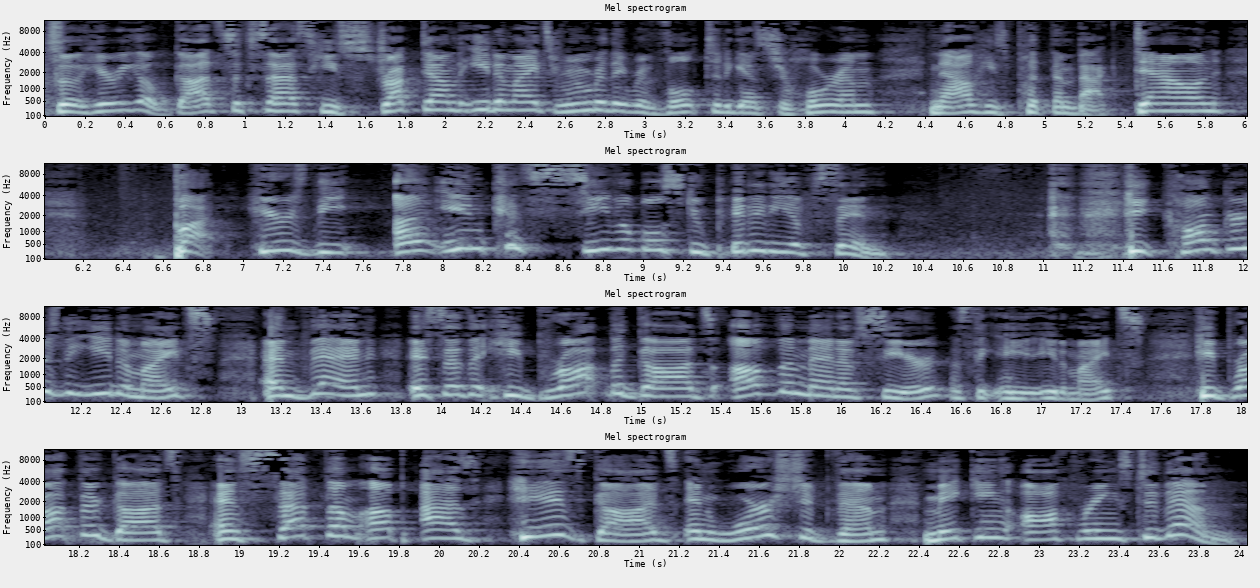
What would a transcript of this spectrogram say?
so here we go. God's success. He's struck down the Edomites. Remember, they revolted against Jehoram. Now he's put them back down. But here's the inconceivable stupidity of sin. he conquers the Edomites, and then it says that he brought the gods of the men of Seir, that's the Edomites, he brought their gods and set them up as his gods and worshiped them, making offerings to them.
